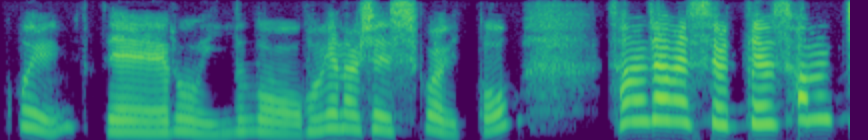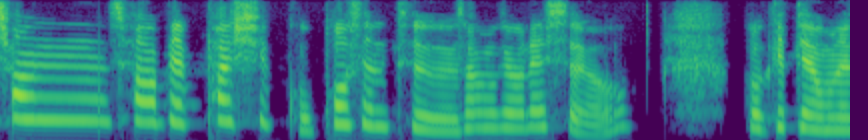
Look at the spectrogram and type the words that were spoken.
코인 그대로 있는 거 확인하실 수가 있고 상장했을 때 3,489% 상장을 했어요. 그렇기 때문에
